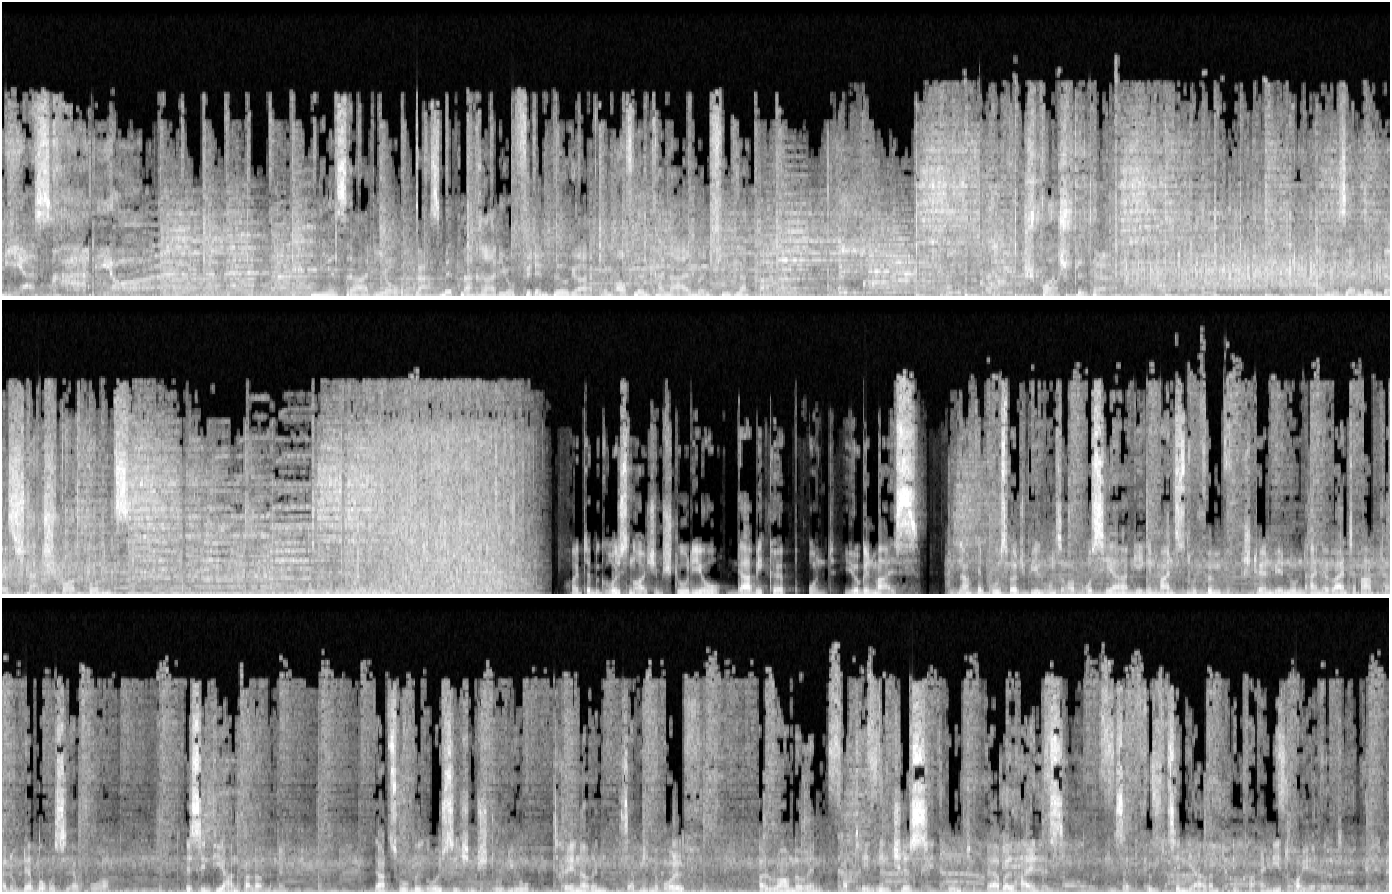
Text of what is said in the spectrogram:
Niers Radio. Niers Radio, das Mitmachradio für den Bürger im offenen Kanal Mönchengladbach. Sportsplitter. Eine Sendung des Stadtsportbunds. Heute begrüßen euch im Studio Gabi Köpp und Jürgen Mais. Nach dem Fußballspiel unserer Borussia gegen Mainz 05 stellen wir nun eine weitere Abteilung der Borussia vor. Es sind die Handballerinnen. Dazu begrüße ich im Studio Trainerin Sabine Wolf, Allrounderin Katrin Hinches und Bärbel Heines, die seit 15 Jahren dem Verein die Treue hält.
